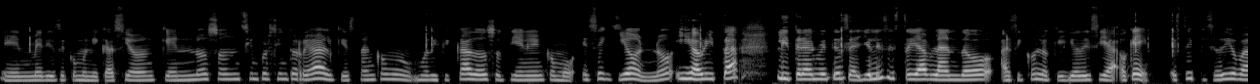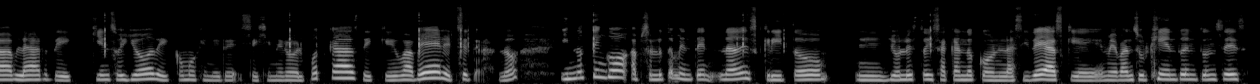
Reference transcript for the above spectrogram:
en medios de comunicación que no son 100% real, que están como modificados o tienen como ese guion, ¿no? Y ahorita literalmente, o sea, yo les estoy hablando así con lo que yo decía, ok, este episodio va a hablar de quién soy yo, de cómo se generó el podcast, de qué va a haber, etcétera, ¿no? Y no tengo absolutamente nada escrito, eh, yo lo estoy sacando con las ideas que me van surgiendo, entonces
